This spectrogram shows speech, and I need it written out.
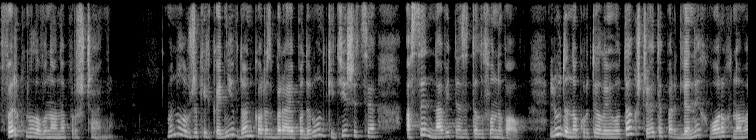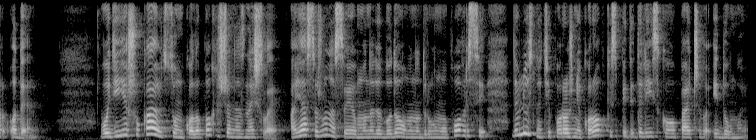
Фиркнула вона на прощання. Минуло вже кілька днів, донька розбирає подарунки, тішиться, а син навіть не зателефонував. Люда накрутила його так, що я тепер для них ворог номер один. Водії шукають сумку, але поки що не знайшли. А я сижу на своєму недобудованому другому поверсі, дивлюсь на ті порожні коробки з-під італійського печива і думаю,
